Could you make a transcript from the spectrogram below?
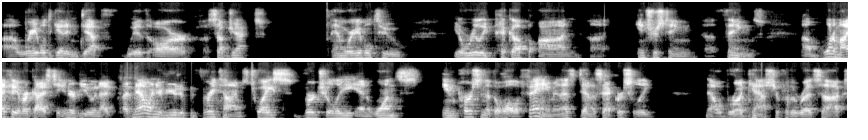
Uh, we're able to get in depth with our uh, subjects, and we're able to, you know, really pick up on uh, interesting uh, things. Um, one of my favorite guys to interview, and I, I've now interviewed him three times, twice virtually and once in person at the Hall of Fame, and that's Dennis Eckersley, now a broadcaster for the Red Sox.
